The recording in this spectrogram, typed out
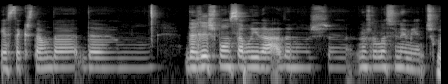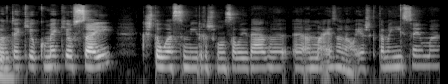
esta questão da, da, da responsabilidade nos, eh, nos relacionamentos. Quanto é que eu, como é que eu sei que estou a assumir responsabilidade a, a mais ou não? Eu acho que também isso é, uma,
